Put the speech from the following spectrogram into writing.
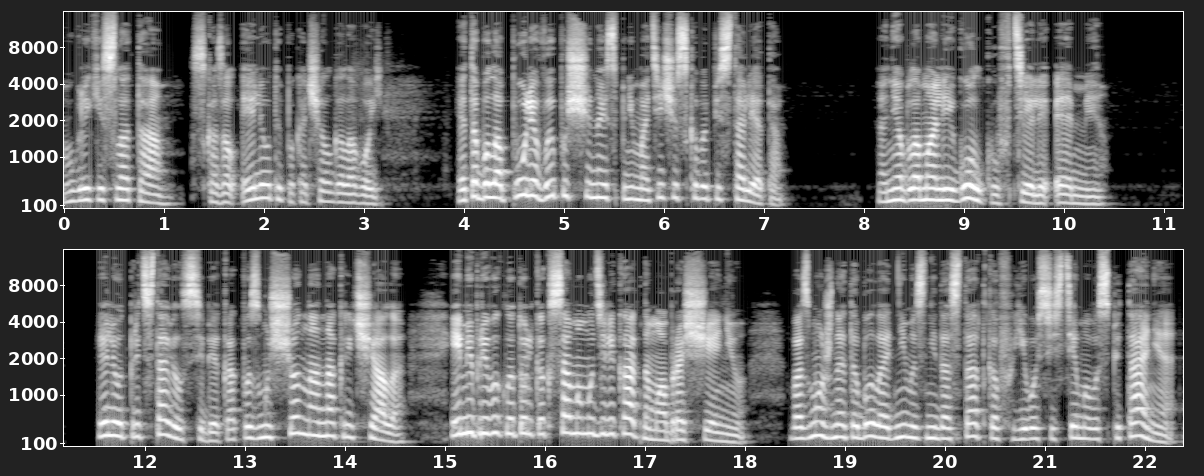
«Углекислота», — сказал Эллиот и покачал головой. «Это была пуля, выпущенная из пневматического пистолета. Они обломали иголку в теле Эмми. Эллиот представил себе, как возмущенно она кричала. Эми привыкла только к самому деликатному обращению. Возможно, это было одним из недостатков его системы воспитания.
